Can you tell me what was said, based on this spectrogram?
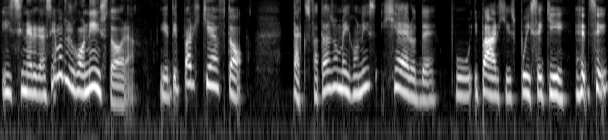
η συνεργασία με τους γονείς τώρα, γιατί υπάρχει και αυτό. Εντάξει, φαντάζομαι οι γονείς χαίρονται που υπάρχεις, που είσαι εκεί, έτσι.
